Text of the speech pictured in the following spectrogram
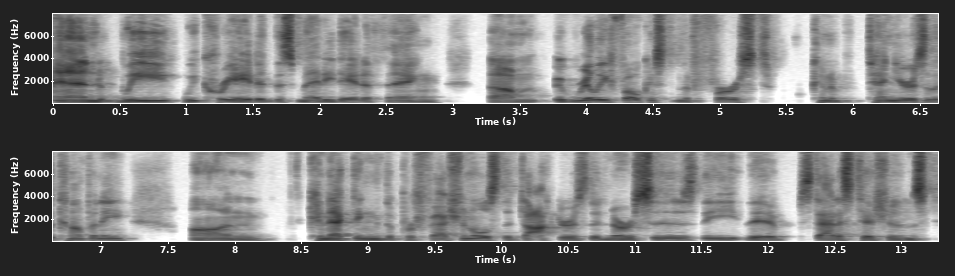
and we, we created this Medidata thing. Um, it really focused in the first kind of 10 years of the company on connecting the professionals, the doctors, the nurses, the, the statisticians.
